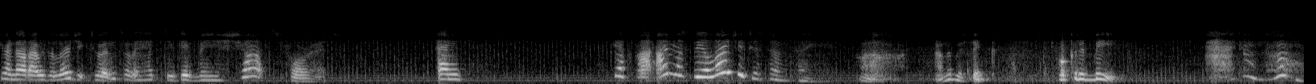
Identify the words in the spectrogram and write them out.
turned out I was allergic to it, and so they had to give me shots for it. And, yes, I, I must be allergic to something. Ah, now let me think. What could it be? I don't know.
